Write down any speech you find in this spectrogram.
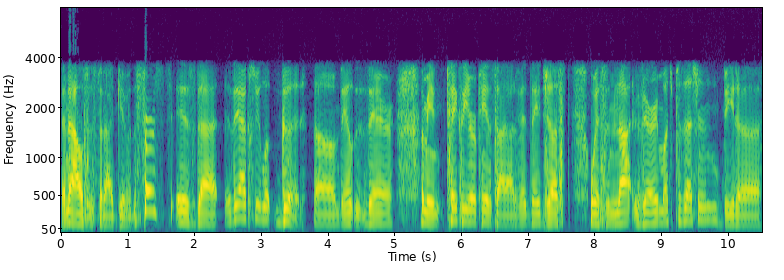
analysis that I'd give it. The first is that they actually look good. Um, they, they're, I mean, take the European side out of it. They just, with not very much possession, beat a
